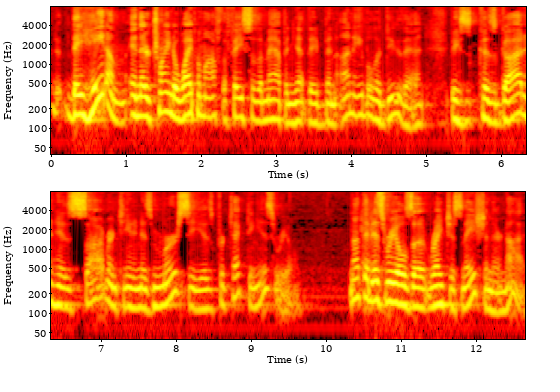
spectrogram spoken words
they hate them and they're trying to wipe them off the face of the map, and yet they've been unable to do that because God and His sovereignty and His mercy is protecting Israel. Not that Israel's a righteous nation, they're not.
